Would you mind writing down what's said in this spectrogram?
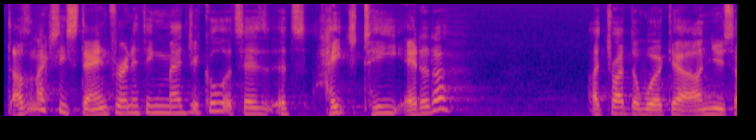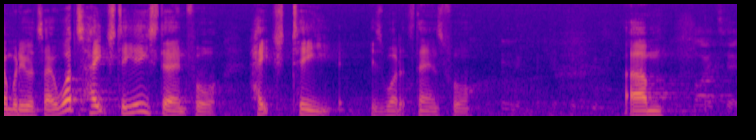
doesn't actually stand for anything magical. It says it's HT editor. I tried to work out, I knew somebody would say, what's HTE stand for? HT is what it stands for. Um, high tech.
